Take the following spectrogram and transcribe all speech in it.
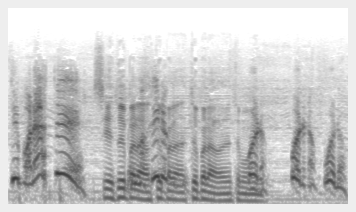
¿Te paraste? Sí, estoy parado, estoy parado, estoy parado en este Bueno, momento. bueno, bueno.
